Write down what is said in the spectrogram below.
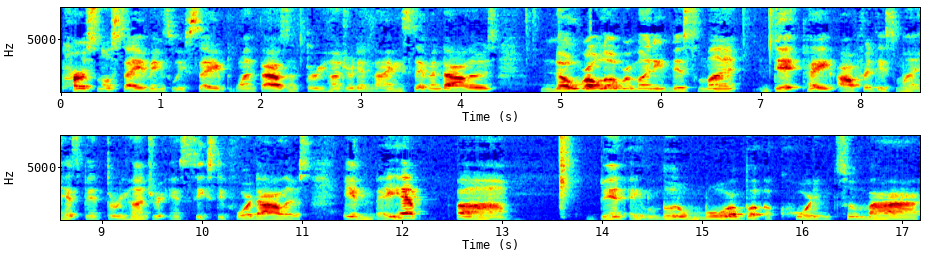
Personal savings, we've saved $1,397. No rollover money this month. Debt paid off for this month has been $364. It may have um, been a little more, but according to my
